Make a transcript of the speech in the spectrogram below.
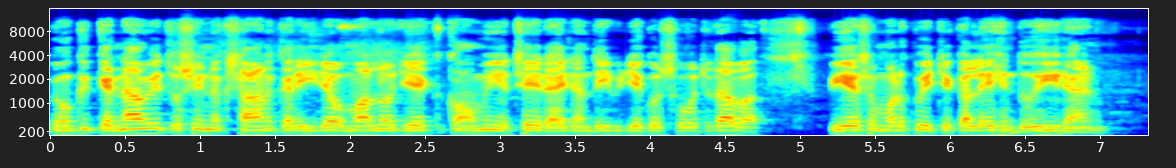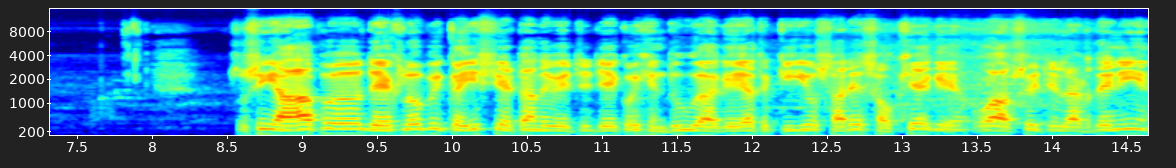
ਕਿਉਂਕਿ ਕਿੰਨਾ ਵੀ ਤੁਸੀਂ ਨੁਕਸਾਨ ਕਰੀ ਜਾਓ, ਮੰਨ ਲਓ ਜੇ ਇੱਕ ਕੌਮ ਹੀ ਇੱਥੇ ਰਹਿ ਜਾਂਦੀ ਵੀ ਜੇ ਕੋਈ ਸੋਚਦਾ ਵਾ ਵੀ ਇਸ ਮੁਲਕ ਵਿੱਚ ਇਕੱਲੇ ਹਿੰਦੂ ਹੀ ਰਹਿਣ ਤੁਸੀਂ ਆਪ ਦੇਖ ਲਓ ਵੀ ਕਈ ਸਟੇਟਾਂ ਦੇ ਵਿੱਚ ਜੇ ਕੋਈ ਹਿੰਦੂ ਆ ਗਏ ਆ ਤਾਂ ਕੀ ਉਹ ਸਾਰੇ ਸੌਖੇ ਹੈਗੇ ਆ, ਉਹ ਆਪਸ ਵਿੱਚ ਲੜਦੇ ਨਹੀਂ ਆ।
